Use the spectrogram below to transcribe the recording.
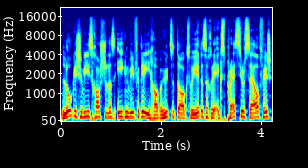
logischerweise kannst du das irgendwie vergleichen, aber heutzutage, wo jeder so ein bisschen express yourself ist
